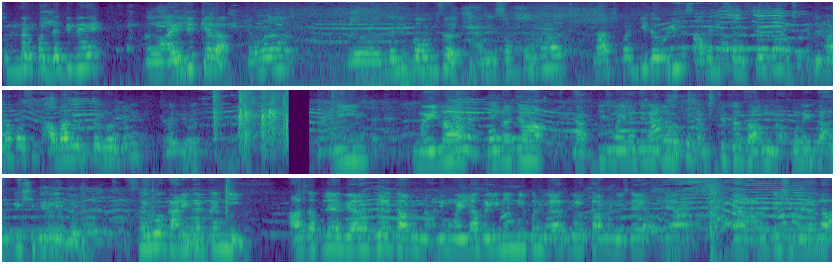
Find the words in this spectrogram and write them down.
सुंदर पद्धतीने आयोजित केला. त्यामुळं अं, ललित भाऊंचं आणि संपूर्ण नाथपंथी डवरी सामाजिक संस्थेचं मनापासून आभार व्यक्त करतो. धन्यवाद. मी महिला दिनाच्या जागतिक महिला दिनाच्या औचित्य साधून आपण एक आरोग्य शिबिर घेतोय. सर्व कार्यकर्त्यांनी आज आपल्या वेळात वेळ काढून आणि महिला बहिणींनी पण वेळात वेळ काढून इथे आपल्या या आरोग्य शिबिराला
